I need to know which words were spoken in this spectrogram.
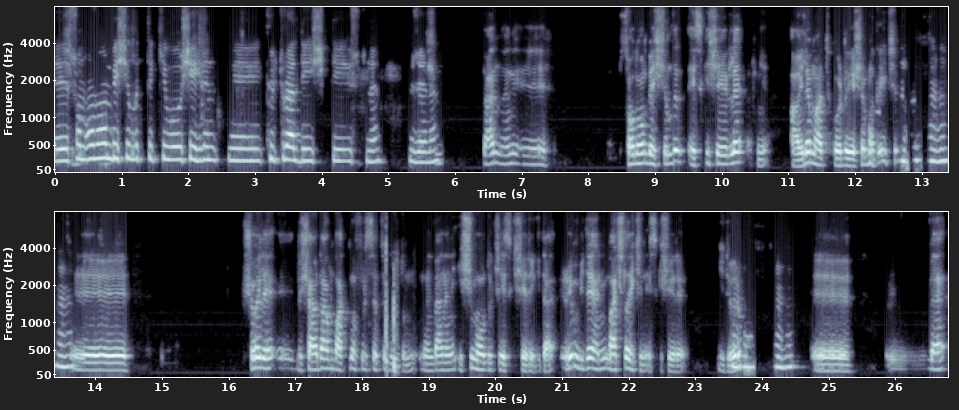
Ee, son 10-15 yıllıktaki o şehrin e, kültürel değişikliği üstüne, üzerine. Şimdi ben hani e, son 15 yıldır Eskişehir'le hani ailem artık orada yaşamadığı için e, şöyle e, dışarıdan bakma fırsatı buldum. Yani ben hani işim oldukça Eskişehir'e giderim. Bir de hani maçlar için Eskişehir'e gidiyorum. Hı hı. Ee, ve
